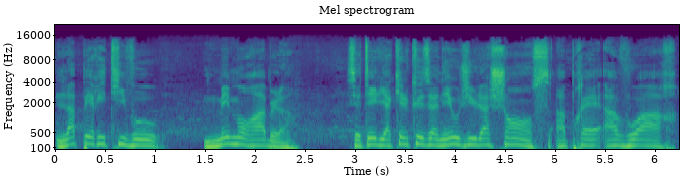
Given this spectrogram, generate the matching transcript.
l'apéritivo mémorable, c'était il y a quelques années où j'ai eu la chance, après avoir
